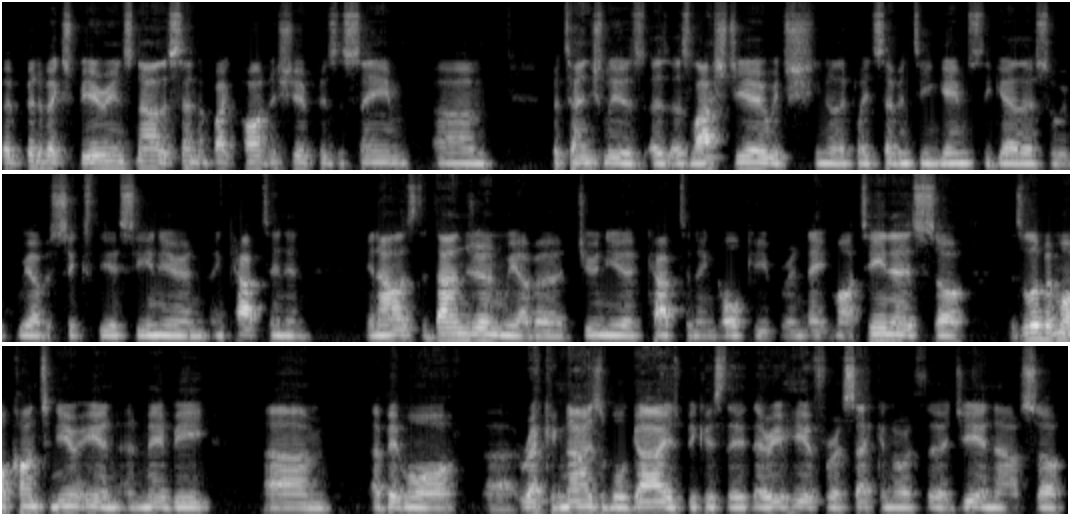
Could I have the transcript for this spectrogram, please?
a, a, bit of experience now. The centre back partnership is the same. Um, potentially as, as, as, last year, which you know they played 17 games together. So we, we have a sixth year senior and, and captain in in Alistair Danjan. We have a junior captain and goalkeeper in Nate Martinez. So there's a little bit more continuity and, and maybe um, a bit more uh, recognizable guys because they, they're here for a second or a third year now. So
